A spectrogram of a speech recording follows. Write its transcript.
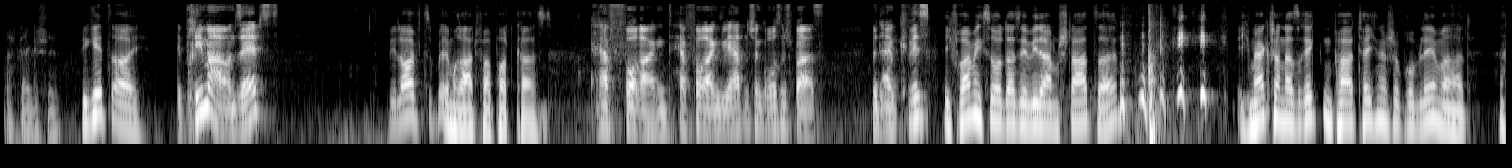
Ach, Dankeschön. Wie geht's euch? Prima. Und selbst? Wie läuft's im Radfahr-Podcast? Hervorragend, hervorragend. Wir hatten schon großen Spaß. Mit einem Quiz. Ich freue mich so, dass ihr wieder am Start seid. Ich merke schon, dass Rick ein paar technische Probleme hat.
